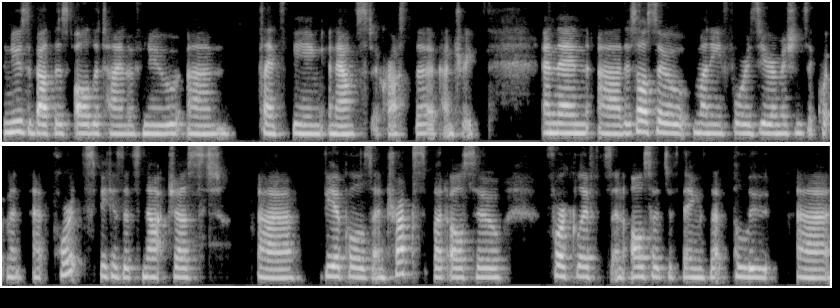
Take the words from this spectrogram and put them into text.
news about this all the time of new um, plants being announced across the country. And then uh, there's also money for zero emissions equipment at ports because it's not just uh, vehicles and trucks, but also forklifts and all sorts of things that pollute uh,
